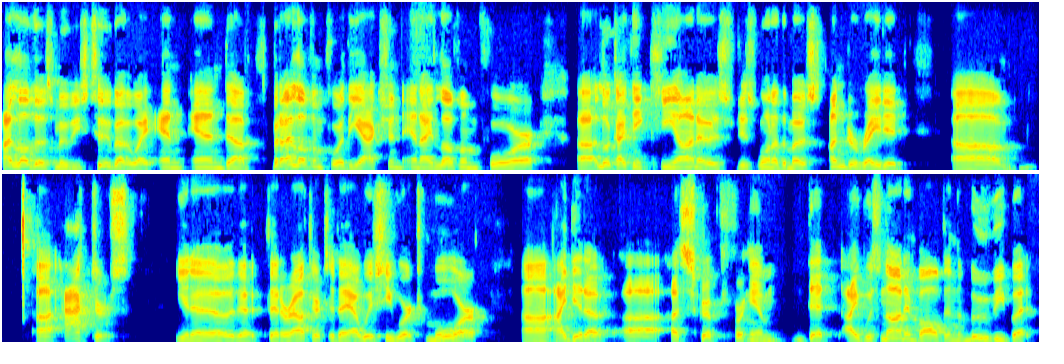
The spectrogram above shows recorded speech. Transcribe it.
I love those movies too, by the way, and and uh, but I love them for the action, and I love them for. Uh, look, I think Keanu is, is one of the most underrated um, uh, actors, you know, that that are out there today. I wish he worked more. Uh, I did a, uh, a script for him that I was not involved in the movie, but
